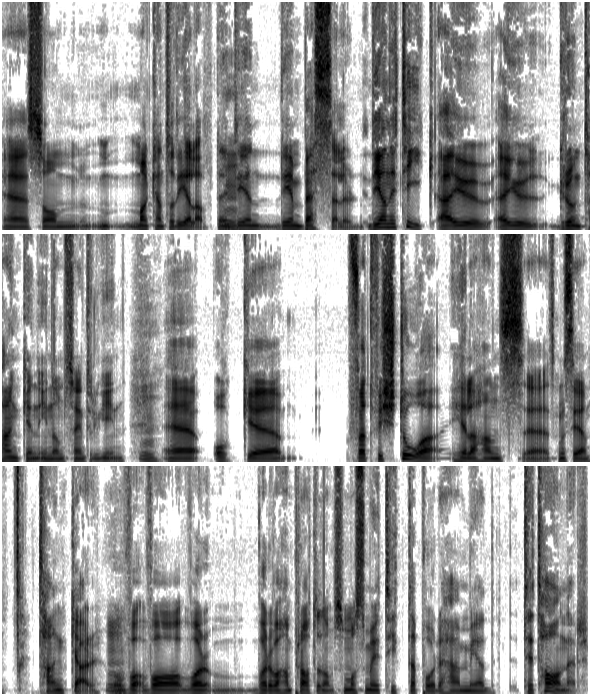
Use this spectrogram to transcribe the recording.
eh, som man kan ta del av. Det, det, är, en, det är en bestseller. Dianetik är ju, är ju grundtanken inom scientologin. Mm. Eh, och eh, för att förstå hela hans eh, ska man säga, tankar Mm. och vad, vad, vad, vad det var han pratade om så måste man ju titta på det här med titaner.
